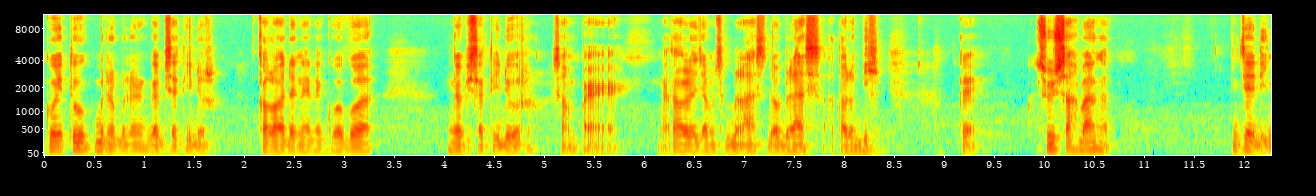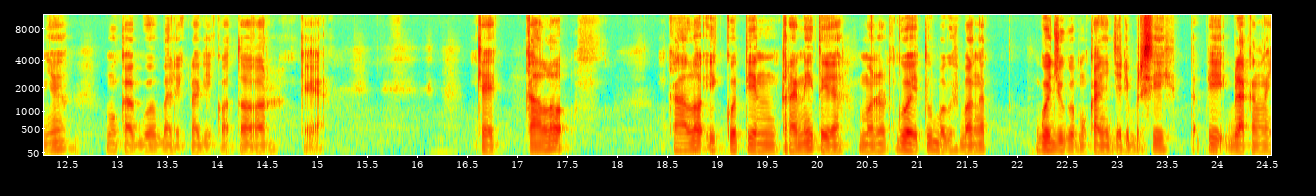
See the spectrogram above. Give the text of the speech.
Gue itu bener-bener nggak bisa tidur. Kalau ada nenek gue gue nggak bisa tidur sampai nggak tahu lah jam 11 12 atau lebih. Kayak susah banget. Jadinya muka gue balik lagi kotor kayak kayak kalau kalau ikutin tren itu ya menurut gue itu bagus banget. Gue juga mukanya jadi bersih tapi belakangan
